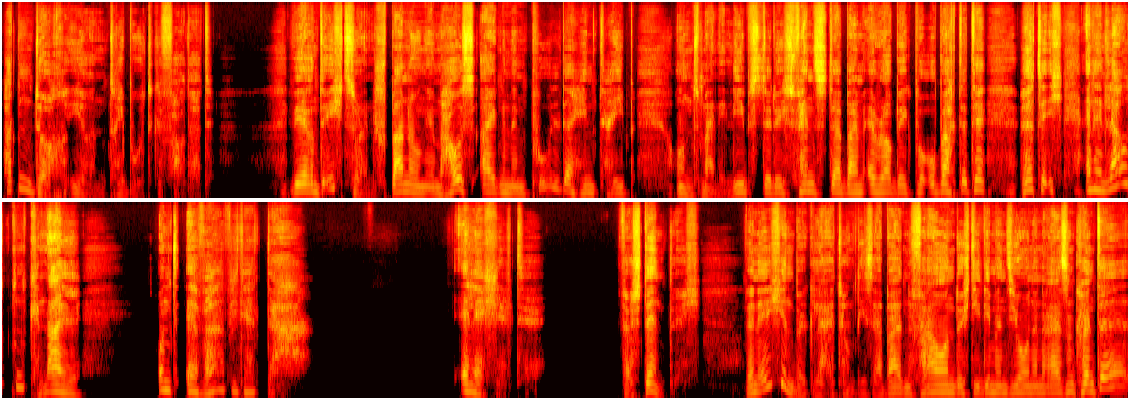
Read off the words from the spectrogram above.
hatten doch ihren Tribut gefordert. Während ich zur Entspannung im hauseigenen Pool dahintrieb und meine Liebste durchs Fenster beim Aerobic beobachtete, hörte ich einen lauten Knall, und er war wieder da. Er lächelte. Verständlich. Wenn ich in Begleitung dieser beiden Frauen durch die Dimensionen reisen könnte,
